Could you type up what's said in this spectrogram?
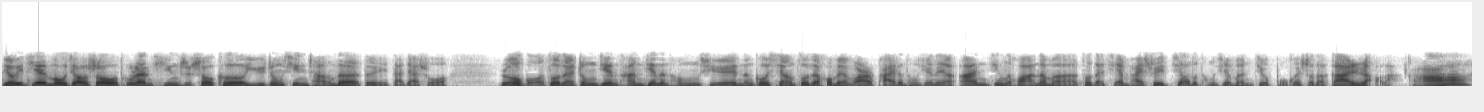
有一天，某教授突然停止授课，语重心长的对大家说：“如果坐在中间谈天的同学能够像坐在后面玩牌的同学那样安静的话，那么坐在前排睡觉的同学们就不会受到干扰了。”啊。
